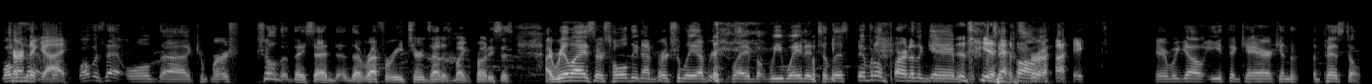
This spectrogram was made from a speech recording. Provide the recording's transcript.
what turned the guy. What, what, was that old uh, commercial that they said the referee turns on his microphone? He says, "I realize there's holding on virtually every play, but we waited to this pivotal part of the game yeah, to call right. it." Here we go. Ethan Kaharick in the, the, pistol.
